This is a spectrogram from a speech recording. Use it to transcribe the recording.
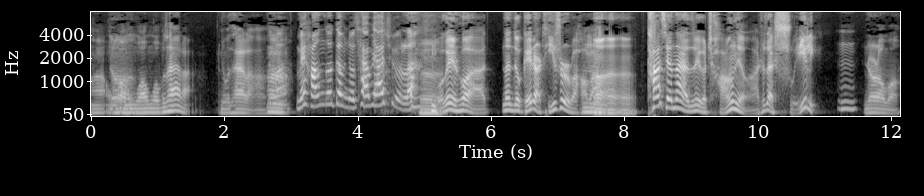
啊！我嗯我我不猜了。牛猜了啊！对吧？没航哥根本就猜不下去了。嗯我跟你说啊，那就给点提示吧，好吧？嗯嗯嗯，他现在的这个场景啊是在水里，嗯，你知道吗？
